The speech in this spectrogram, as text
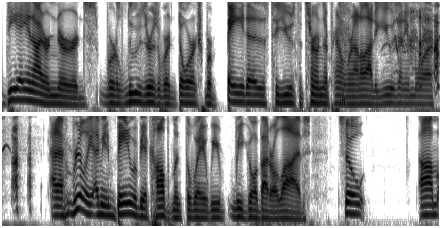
DA and I are nerds. We're losers. We're dorks. We're betas, to use the term that apparently we're not allowed to use anymore. and I really, I mean, beta would be a compliment the way we we go about our lives. So, um,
